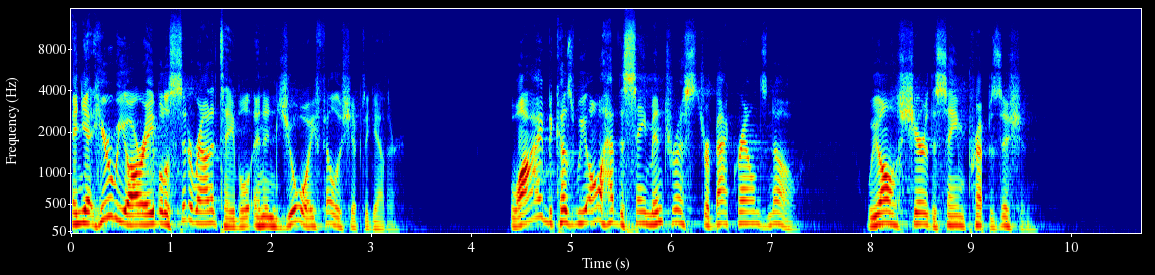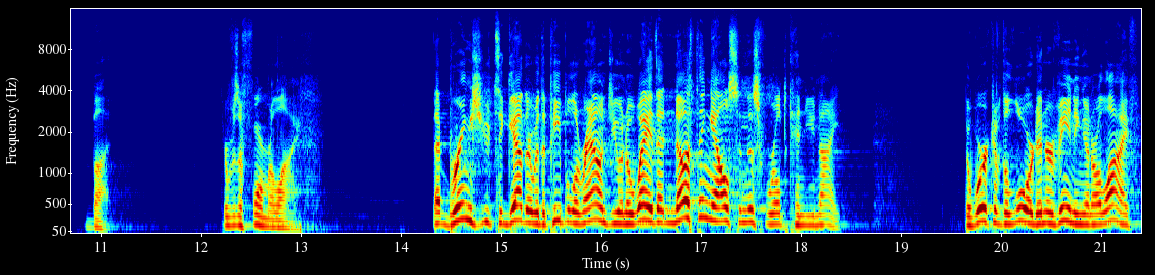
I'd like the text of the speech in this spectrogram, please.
And yet, here we are able to sit around a table and enjoy fellowship together. Why? Because we all have the same interests or backgrounds? No. We all share the same preposition. But there was a former life that brings you together with the people around you in a way that nothing else in this world can unite. The work of the Lord intervening in our life.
